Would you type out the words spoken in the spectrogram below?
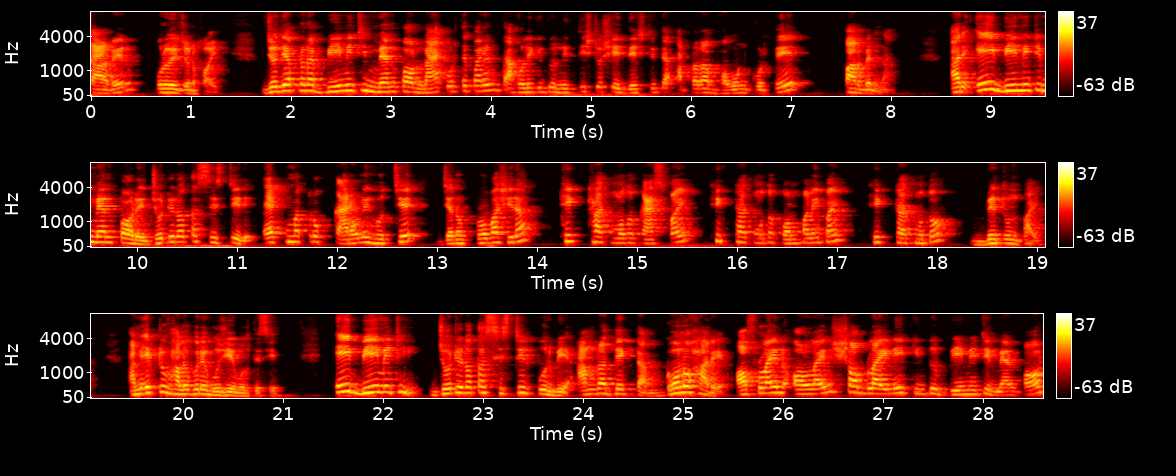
কার্ডের প্রয়োজন হয়। যদি আপনারা বিএমইটি ম্যান পাওয়ার না করতে পারেন, তাহলে কিন্তু নির্দিষ্ট সেই দেশটিতে আপনারা ভ্রমণ করতে পারবেন না। আর এই বিএমইটি ম্যান পাওয়ারের জটিলতা সৃষ্টির একমাত্র কারণই হচ্ছে যেন প্রবাসীরা ঠিকঠাক মতো কাজ পাই ঠিকঠাক মতো কোম্পানি পাই ঠিকঠাক মতো বেতন পাই আমি একটু ভালো করে বুঝিয়ে বলতেছি। এই বিএমএটি জটিলতা সৃষ্টির পূর্বে আমরা দেখতাম গণহারে অফলাইন, অনলাইন সব লাইনেই কিন্তু বিএমইটি ম্যান পাওয়ার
